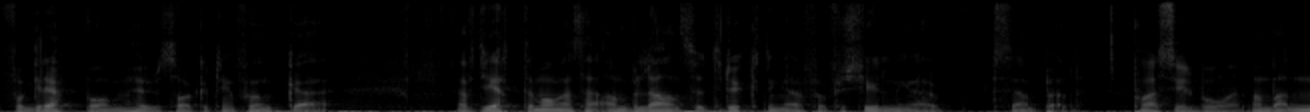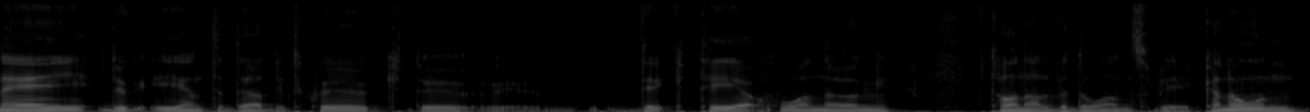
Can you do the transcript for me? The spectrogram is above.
få grepp om hur saker och ting funkar. Jag har haft jättemånga så här ambulansutryckningar för förkylningar till exempel. På asylboenden? Man bara nej, du är inte dödligt sjuk. Du drick te, honung, ta en Alvedon så blir det kanon.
